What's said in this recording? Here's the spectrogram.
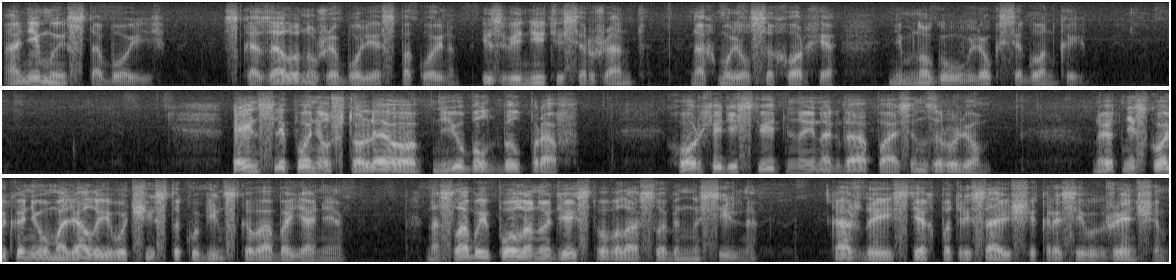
а не мы с тобой», — сказал он уже более спокойно. «Извините, сержант», — нахмурился Хорхе, немного увлекся гонкой. Эйнсли понял, что Лео Ньюболт был прав. Хорхе действительно иногда опасен за рулем. Но это нисколько не умаляло его чисто кубинского обаяния. На слабый пол оно действовало особенно сильно. Каждая из тех потрясающе красивых женщин,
